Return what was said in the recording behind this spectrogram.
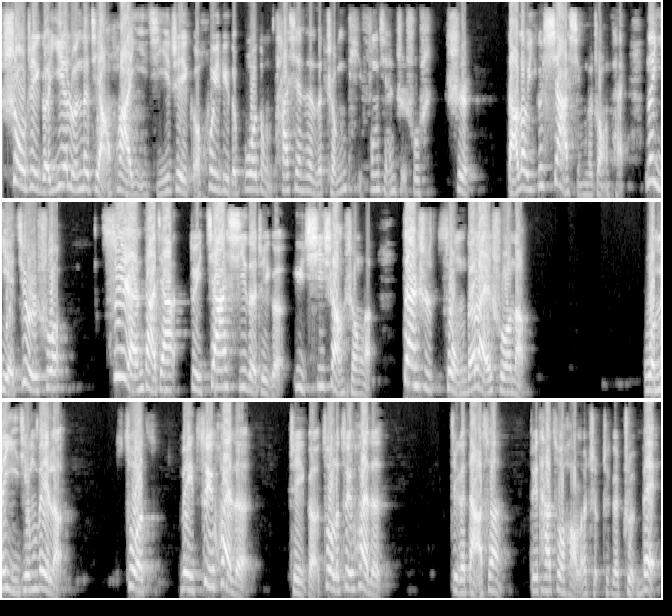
受这个耶伦的讲话以及这个汇率的波动，它现在的整体风险指数是是达到一个下行的状态。那也就是说，虽然大家对加息的这个预期上升了，但是总的来说呢，我们已经为了做为最坏的这个做了最坏的这个打算。对它做好了准这个准备，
